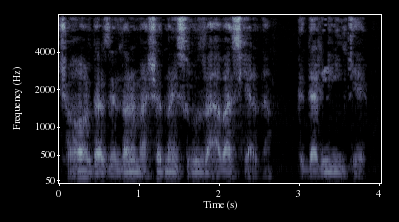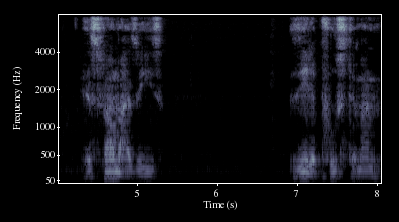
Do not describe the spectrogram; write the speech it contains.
چهار در زندان مشهد من این سرود رو عوض کردم. به دلیل اینکه اسلام عزیز زیر پوست من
